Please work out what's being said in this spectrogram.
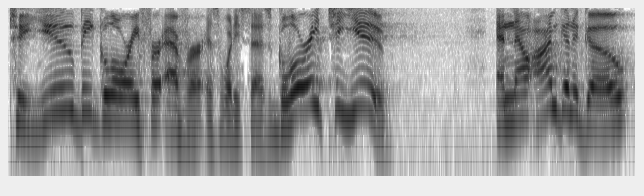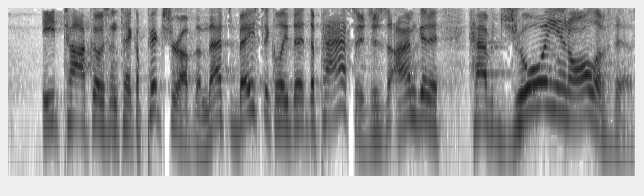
To you be glory forever, is what he says. Glory to you. And now I'm going to go eat tacos and take a picture of them. That's basically the, the passage is I'm going to have joy in all of this.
